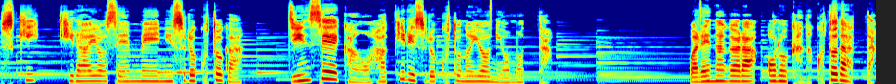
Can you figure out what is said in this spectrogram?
好き嫌いを鮮明にすることが人生観をはっきりすることのように思った。我ながら愚かなことだった。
